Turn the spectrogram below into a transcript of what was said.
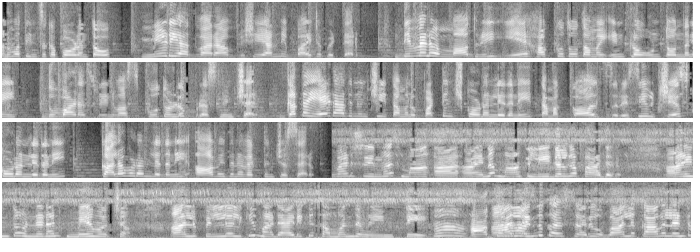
అనుమతించకపోవడంతో మీడియా ద్వారా విషయాన్ని బయటపెట్టారు. దివ్యల మాధురి ఏ హక్కుతో తమ ఇంట్లో ఉంటోందని దువ్వాడ శ్రీనివాస్ కూతుళ్ళు ప్రశ్నించారు. గత ఏడాది నుంచి తమను పట్టించుకోవడం లేదని తమ కాల్స్ రిసీవ్ చేసుకోవడం లేదని కలవడం లేదని ఆవేదన వ్యక్తం చేశారు. దువ్వాడ శ్రీనివాస్ మా ఆయన మాకు లీగల్గా ఫాదర్. ఆయనతో ఉండడానికి మేము వచ్చాం వాళ్ళ పిల్లలకి మా డాడీకి సంబంధం ఏంటి? వాళ్ళు ఎందుకు వస్తారు? వాళ్ళు కావాలంటే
